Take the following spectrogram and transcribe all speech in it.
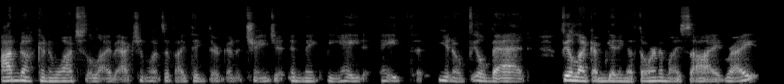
I'm not going to watch the live action ones if I think they're going to change it and make me hate it, hate the, you know, feel bad, feel like I'm getting a thorn in my side, right?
